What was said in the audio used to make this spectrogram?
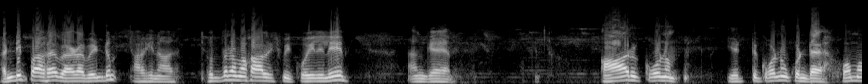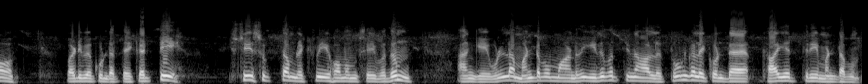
கண்டிப்பாக வாழ வேண்டும். ஆகினால் சுந்தர மகாலட்சுமி கோயிலிலே அங்கே ஆறு கோணம் எட்டு கோணம் கொண்ட ஹோம வடிவ குண்டத்தை கட்டி ஸ்ரீ சுக்தம் லக்ஷ்மி ஹோமம் செய்வதும் அங்கே உள்ள மண்டபமானது இருபத்தி நாலு தூண்களை கொண்ட காயத்ரி மண்டபம்.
